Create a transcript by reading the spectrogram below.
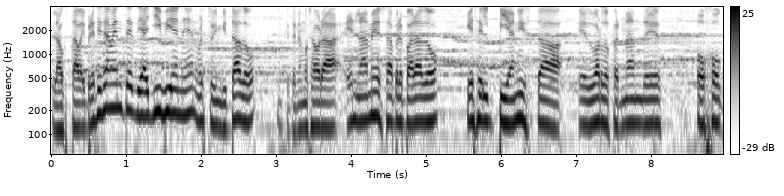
la octava. Y precisamente de allí viene nuestro invitado, que tenemos ahora en la mesa preparado, que es el pianista Eduardo Fernández, Ojo,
